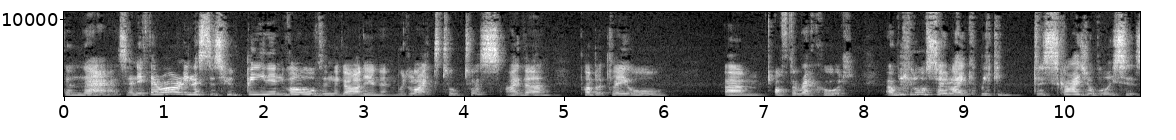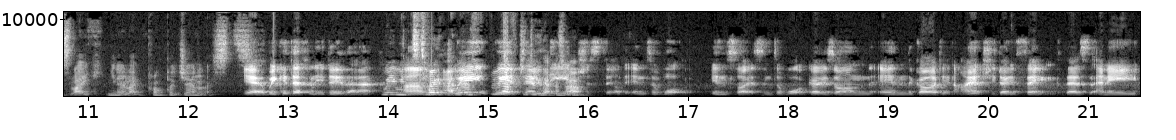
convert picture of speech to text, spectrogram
than that. And if there are any listeners who've been involved in the Guardian and would like to talk to us either publicly or um, off the record, uh, we could also like we could disguise your voices like you know like proper journalists. Yeah, we could definitely do that. We would um, to- we, we are definitely well. interested into what insights into what goes on in the Guardian. I actually don't think there's any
